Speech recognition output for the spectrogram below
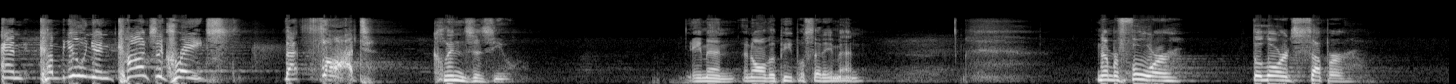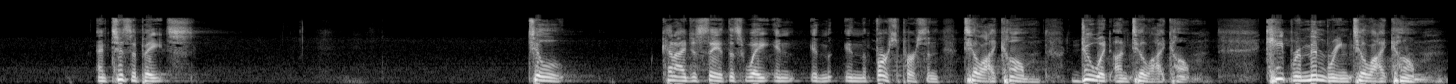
and communion consecrates that thought, cleanses you. Amen. And all the people said amen. Number four, the Lord's Supper anticipates till, can I just say it this way in, in, in the first person, till I come. Do it until I come. Keep remembering till I come.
